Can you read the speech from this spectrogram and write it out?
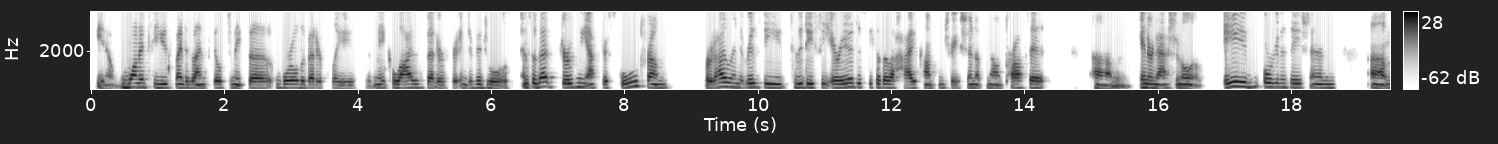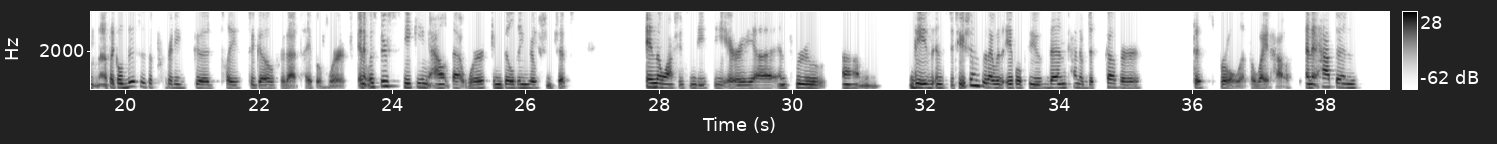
you know, wanted to use my design skills to make the world a better place, make lives better for individuals. And so that drove me after school from Rhode Island at RISD to the DC area just because of the high concentration of nonprofits, um, international aid organizations. Um, I was like, oh, this is a pretty good place to go for that type of work. And it was through seeking out that work and building relationships in the Washington, D.C. area and through um, these institutions that I was able to then kind of discover this role at the White House. And it happened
